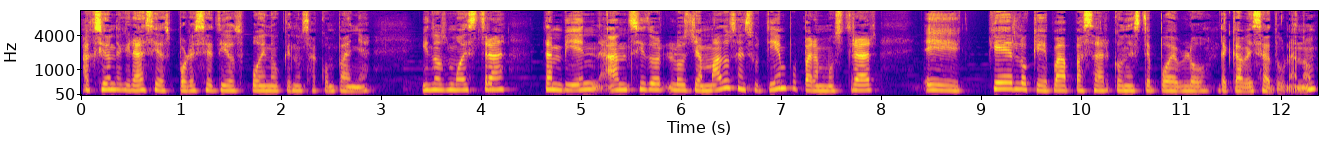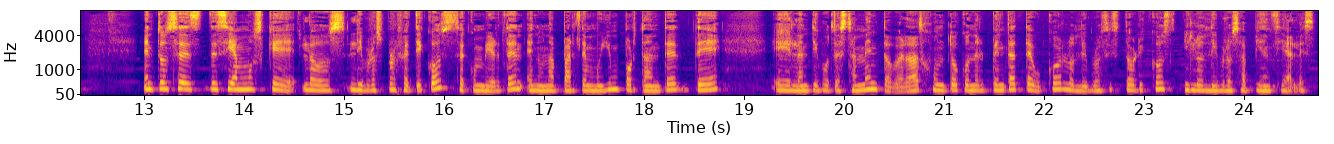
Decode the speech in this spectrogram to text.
acción de gracias por ese Dios bueno que nos acompaña y nos muestra también han sido los llamados en su tiempo para mostrar eh, qué es lo que va a pasar con este pueblo de cabeza dura, ¿no? Entonces decíamos que los libros proféticos se convierten en una parte muy importante del de, Antiguo Testamento, ¿verdad? Junto con el Pentateuco, los libros históricos y los libros sapienciales.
